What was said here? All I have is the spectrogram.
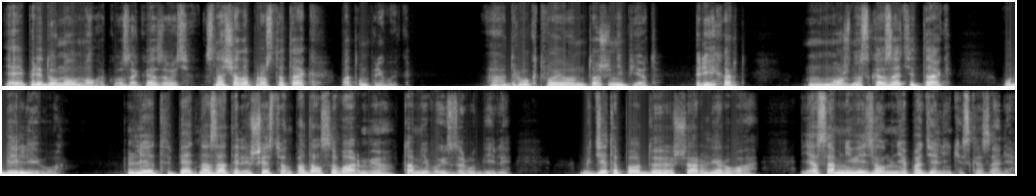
Я и придумал молоко заказывать. Сначала просто так, потом привык. А друг твой, он тоже не пьет? Рихард? Можно сказать и так. Убили его. Лет пять назад или шесть он подался в армию, там его и зарубили. Где-то под э, Шарлеруа. Я сам не видел, мне подельники сказали.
